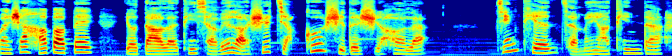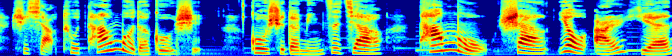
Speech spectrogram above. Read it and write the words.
晚上好，宝贝，又到了听小薇老师讲故事的时候了。今天咱们要听的是小兔汤姆的故事，故事的名字叫《汤姆上幼儿园》。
